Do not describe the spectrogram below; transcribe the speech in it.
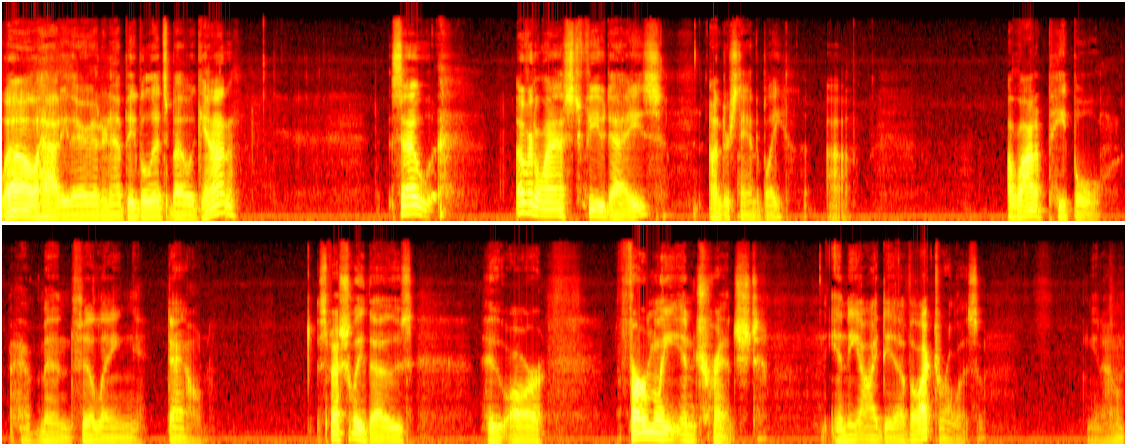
Well, howdy there, Internet people. It's Beau again. So, over the last few days, understandably, uh, a lot of people have been feeling down, especially those who are firmly entrenched in the idea of electoralism. You know?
